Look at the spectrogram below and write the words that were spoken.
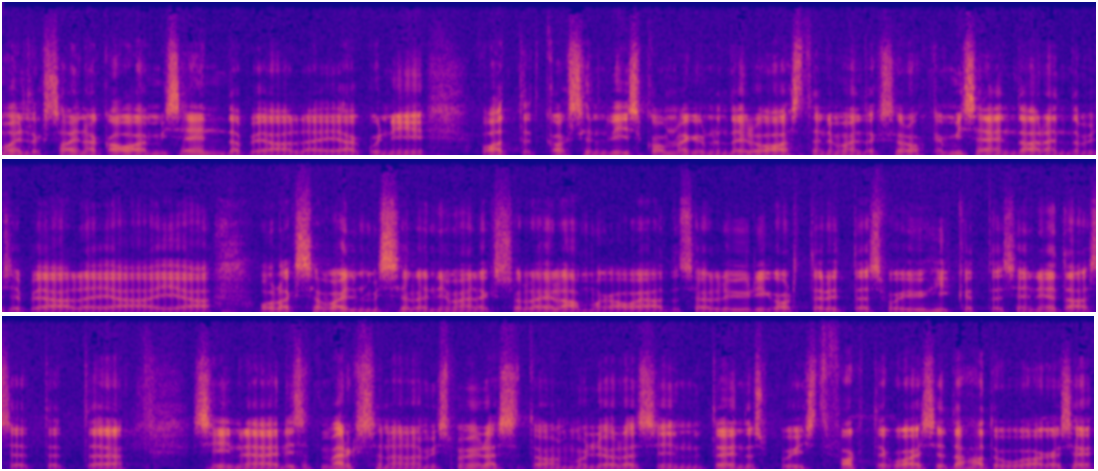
mõeldakse aina kauem iseenda peale ja kuni vaata, et kakskümmend viis, kolmekümnenda eluaastani mõeldakse rohkem iseenda arendamise peale ja, ja ollakse valmis selle nimel, eks ole, elama ka vajadusel üürikorterites või ühikates ja nii edasi, et, et äh, siin äh, lihtsalt märksõnana, mis ma üles toon, mul ei ole siin tõenduspõhist fakte kohe siia taha tuua, aga see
